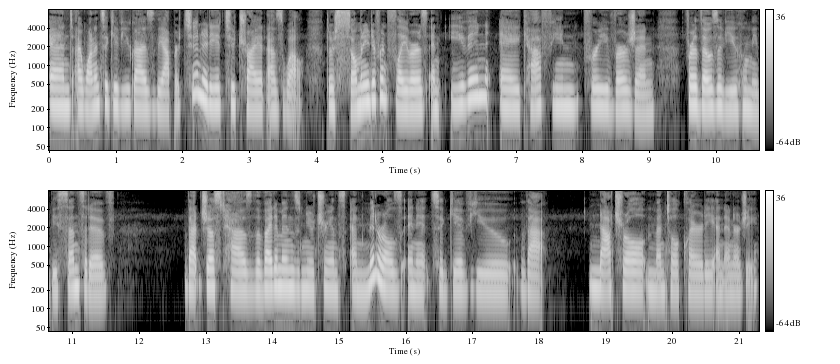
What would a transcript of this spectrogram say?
And I wanted to give you guys the opportunity to try it as well. There's so many different flavors and even a caffeine free version for those of you who may be sensitive that just has the vitamins, nutrients, and minerals in it to give you that natural mental clarity and energy.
